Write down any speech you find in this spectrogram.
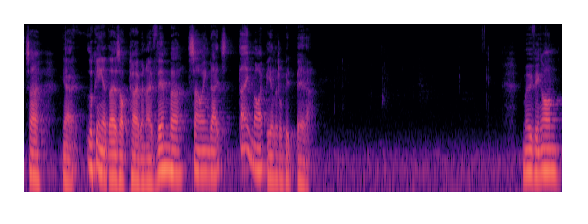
So, you know, looking at those October, November sowing dates, they might be a little bit better. Moving on,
